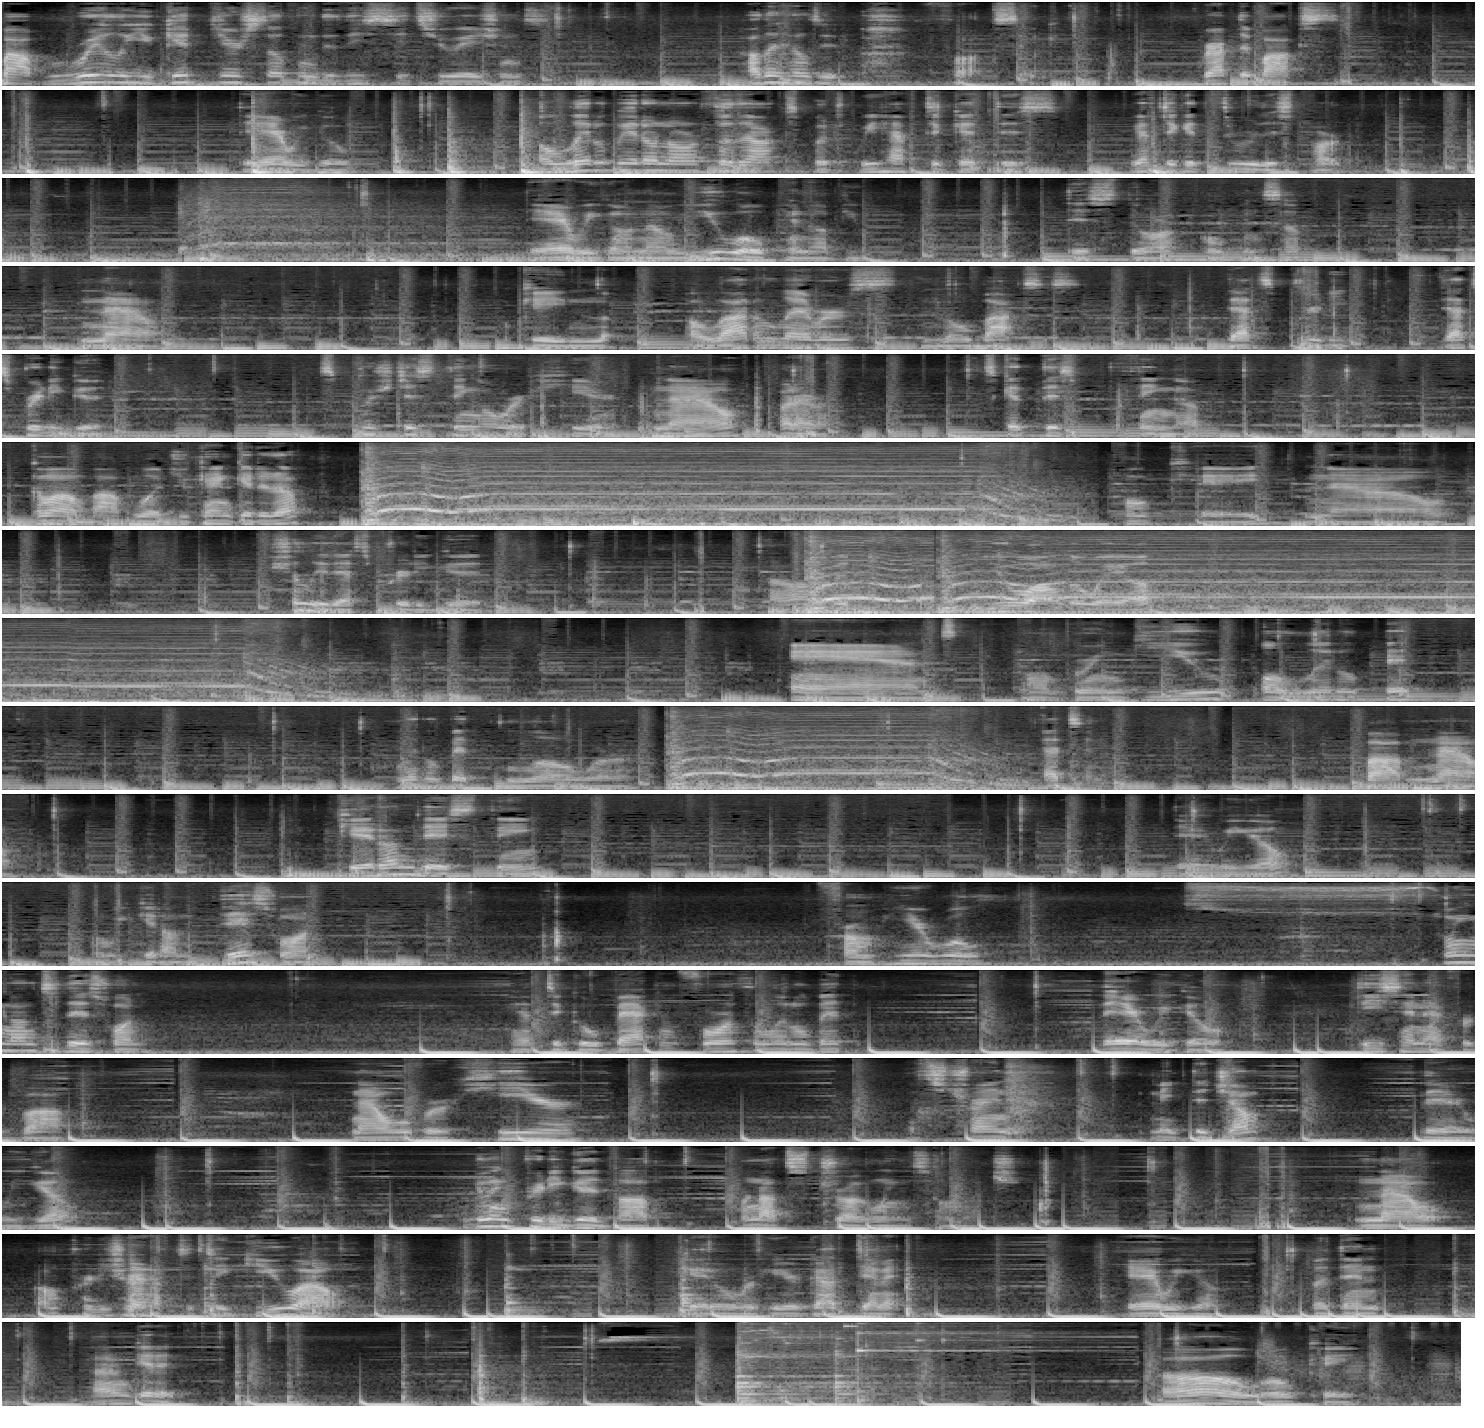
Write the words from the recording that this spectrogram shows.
Bob, really, you get yourself into these situations. How the hell did... Ugh, fuck's sake. Grab the box. There we go. A little bit unorthodox, but we have to get this. We have to get through this part. There we go. Now you open up. You. This door opens up. Now. Okay, no, a lot of levers, no boxes. That's pretty that's pretty good. Let's push this thing over here. Now, whatever. Let's get this thing up. Come on, Bob Wood, you can't get it up? Okay, now... Actually, that's pretty good. I'll put you all the way up. And I'll bring you a little bit little bit lower. That's enough. Bob, now. Get on this thing. There we go. And we get on this one. From here we'll swing onto this one. We have to go back and forth a little bit. There we go. Decent effort, Bob. Now over here, let's try and make the jump. There we go. We're doing pretty good, Bob. We're not struggling so much. Now, I'm pretty sure I have to take you out. Get over here, god damn it. There we go. But then, I don't get it. Oh, okay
